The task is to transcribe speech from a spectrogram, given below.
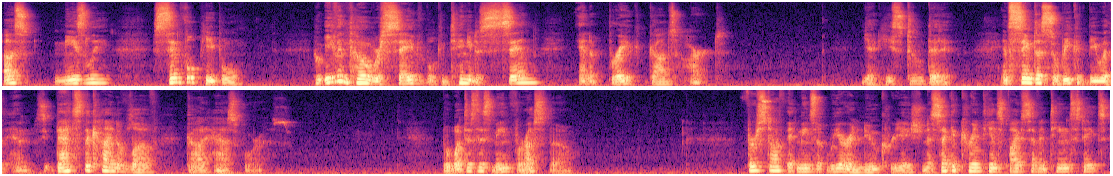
Us measly, sinful people who, even though we're saved, will continue to sin and break God's heart. Yet he still did it and saved us so we could be with him. See, that's the kind of love God has for us. But what does this mean for us, though? First off, it means that we are a new creation. As 2 Corinthians 5:17 states,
